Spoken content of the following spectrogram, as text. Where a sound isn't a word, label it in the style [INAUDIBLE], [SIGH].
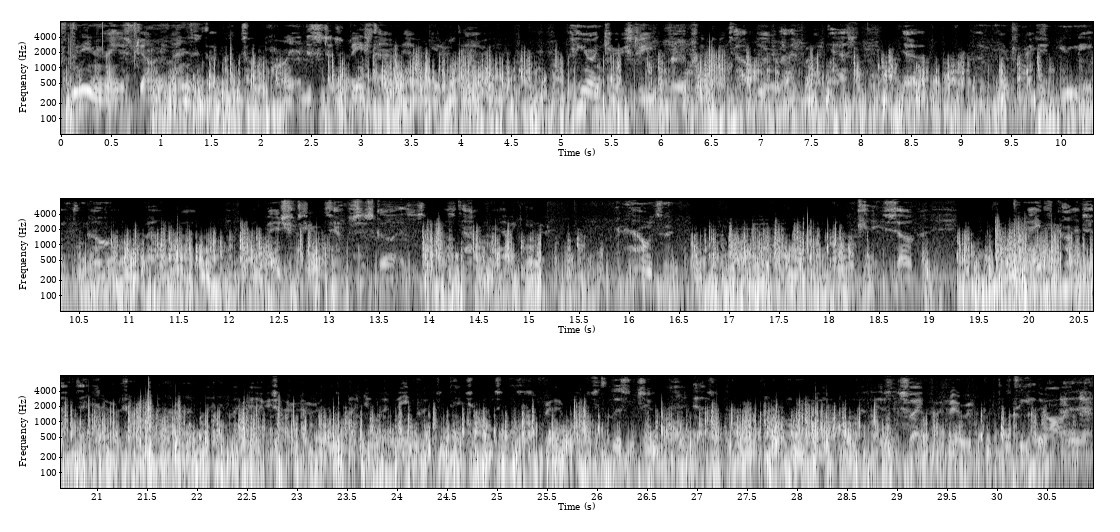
Good evening, ladies and gentlemen. My name is Douglas Tolkien, and this is the Spacetime Navigator's Diary. I'm here on Geary Street for the Clifton Leader Live broadcast. Uh, information you need to know about uh, adventures here in San Francisco as a space time Navigator and helmsman. Okay, so tonight's concept enter uh, my I remember this my main presentation, so this is for everyone to listen to as business, so I could never put this together all in, a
